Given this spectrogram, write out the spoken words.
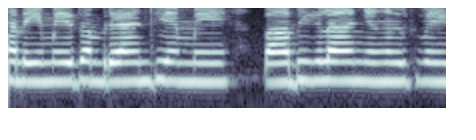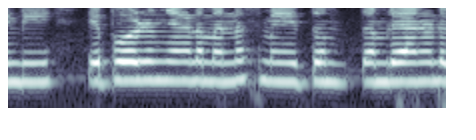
മറിയമേ തമ്പുരാന്റെ അമ്മേ പാപികളാ ഞങ്ങൾക്ക് വേണ്ടി എപ്പോഴും ഞങ്ങളുടെ മനസ്സമയത്തും തമ്പുരാനോട്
